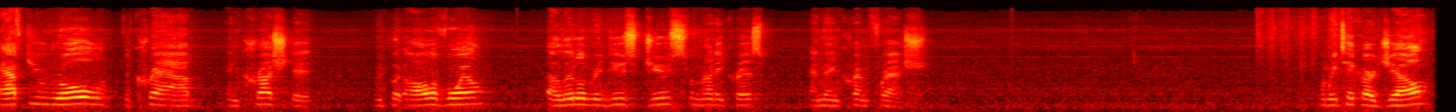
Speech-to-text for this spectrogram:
After you roll the crab and crushed it, we put olive oil, a little reduced juice from Honeycrisp, and then creme fraiche. And we take our gel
